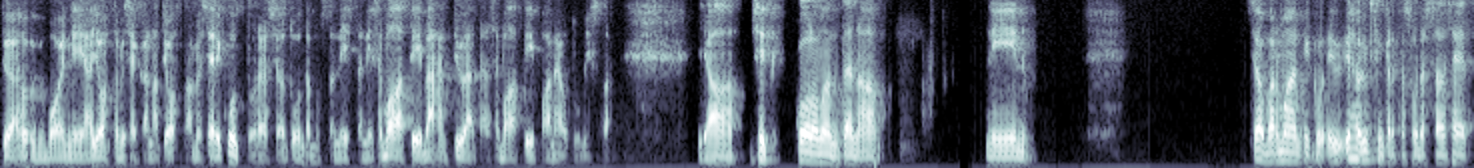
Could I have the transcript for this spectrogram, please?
työhyvinvoinnin ja johtamisen kannalta johtaa myös eri kulttuureissa jo tuntemusta niistä, niin se vaatii vähän työtä ja se vaatii paneutumista. Ja sitten kolmantena, niin se on varmaan niin ihan yksinkertaisuudessaan se, että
